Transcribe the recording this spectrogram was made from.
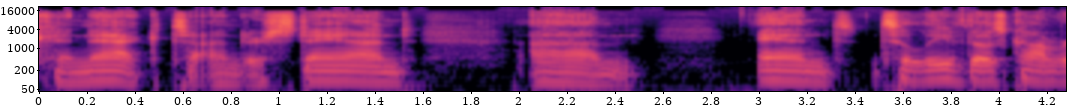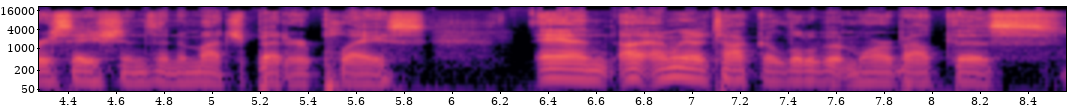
connect to understand um, and to leave those conversations in a much better place. And I- i'm going to talk a little bit more about this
